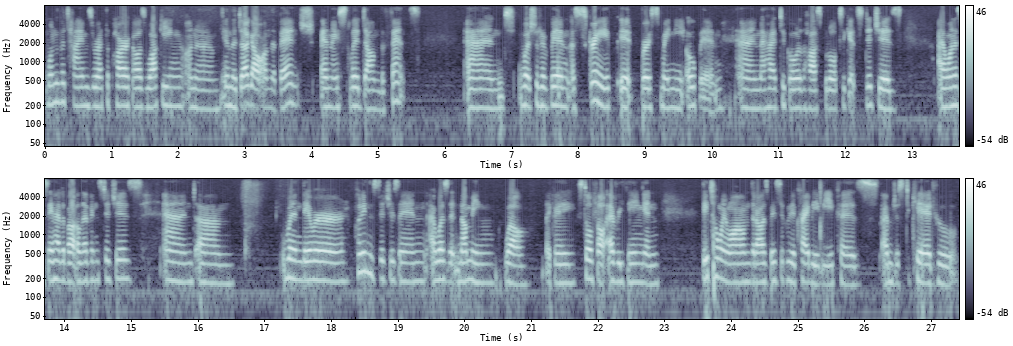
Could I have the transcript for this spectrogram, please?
one of the times we're at the park, I was walking on a in the dugout on the bench, and I slid down the fence and what should have been a scrape, it burst my knee open, and I had to go to the hospital to get stitches. I want to say I had about 11 stitches, and um, when they were putting the stitches in, I wasn't numbing well. Like I still felt everything, and they told my mom that I was basically a crybaby because I'm just a kid who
